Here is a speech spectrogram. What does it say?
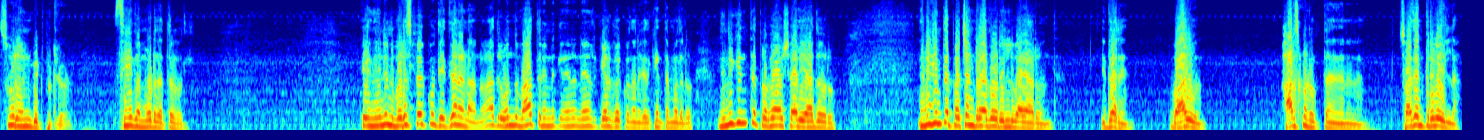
ಸೂರ್ಯನ ಬಿಟ್ಬಿಟ್ಲು ಸೀದ ಮೋಡದ ಹತ್ರ ಹೋದ್ಲು. ನಿನ್ನನ್ನು ಬರೆಸ್ಬೇಕು ಅಂತ ಇದ್ದೇನೆ ನಾನು. ಆದರೆ ಒಂದು ಮಾತು ನಿನ್ನ ನಿನ್ನ ಕೇಳಬೇಕು ನನಗೆ ಅದಕ್ಕಿಂತ ಮೊದಲು. ನಿನಗಿಂತ ಪ್ರಭಾವಶಾಲಿ ಆದವರು ನಿನಗಿಂತ ಪ್ರಚಂಡರಾದವರು ಇಲ್ವಾ ಯಾರು ಅಂತ? ಇದ್ದಾರೆ. ವಾಯು ಹಾರಿಸ್ಕೊಂಡು ಹೋಗ್ತಾನೆ ನಾನು. ಸ್ವಾತಂತ್ರ್ಯವೇ ಇಲ್ಲ.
